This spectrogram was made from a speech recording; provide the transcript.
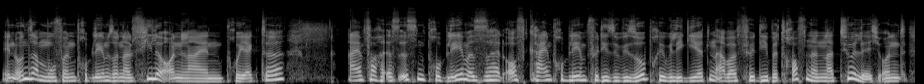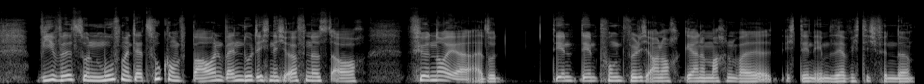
in unserem Movement ein Problem, sondern viele Online-Projekte. Einfach, es ist ein Problem, es ist halt oft kein Problem für die sowieso Privilegierten, aber für die Betroffenen natürlich. Und wie willst du ein Movement der Zukunft bauen, wenn du dich nicht öffnest auch für Neue? Also den, den Punkt würde ich auch noch gerne machen, weil ich den eben sehr wichtig finde.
